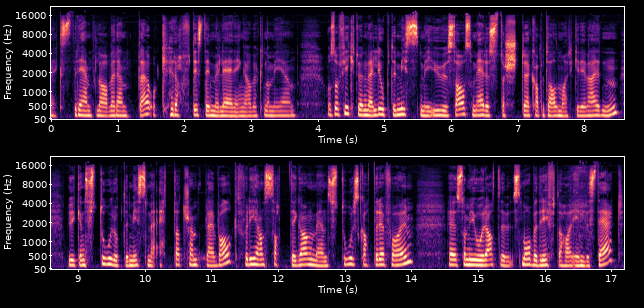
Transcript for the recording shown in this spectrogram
ekstremt lave rente og kraftig stimulering av økonomien. Og så fikk du en veldig optimisme i USA, som er det største kapitalmarkedet i verden. Du fikk en stor optimisme etter at Trump ble valgt, fordi han satte i gang med en stor skattereform eh, som gjorde at små bedrifter har investert,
